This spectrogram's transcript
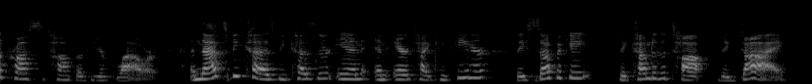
across the top of your flour. And that's because because they're in an airtight container, they suffocate, they come to the top, they die.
